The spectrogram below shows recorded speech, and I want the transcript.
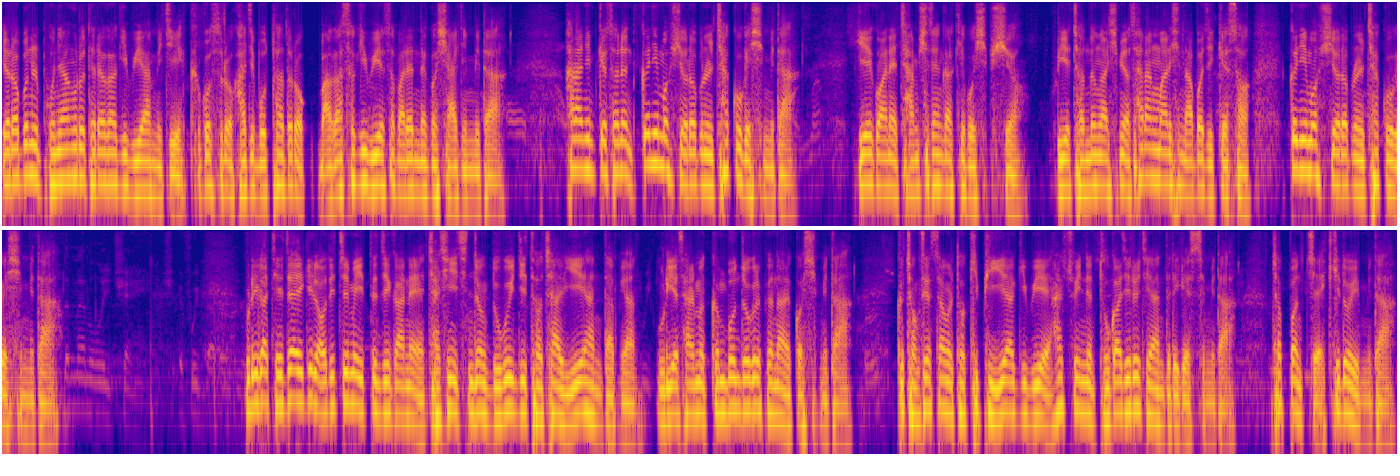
여러분을 본향으로 데려가기 위함이지 그곳으로 가지 못하도록 막아서기 위해서 마련된 것이 아닙니다. 하나님께서는 끊임없이 여러분을 찾고 계십니다. 이에 관해 잠시 생각해 보십시오. 우리의 전능하시며 사랑 많으신 아버지께서 끊임없이 여러분을 찾고 계십니다. 우리가 제자의 길 어디쯤에 있든지 간에 자신이 진정 누구인지 더 잘 이해한다면 우리의 삶은 근본적으로 변화할 것입니다. 그 정체성을 더 깊이 이해하기 위해 할 수 있는 두 가지를 제안드리겠습니다. 첫 번째, 기도입니다.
